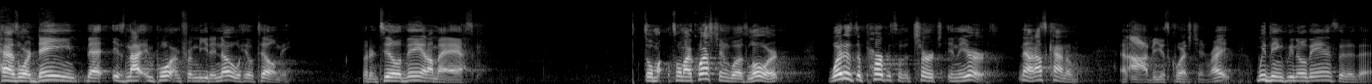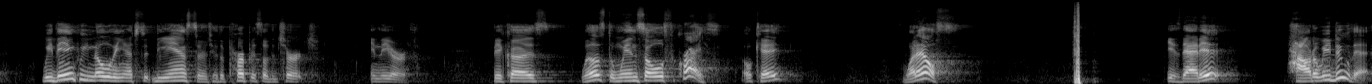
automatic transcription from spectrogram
has ordained that it's not important for me to know, he'll tell me. But until then, I'm going to ask. So my, so my question was, Lord, what is the purpose of the church in the earth? Now, that's kind of an obvious question, right? We think we know the answer to that. We think we know the answer, the answer to the purpose of the church in the earth. Because Well, it's to win souls for Christ. Okay. What else? Is that it? How do we do that?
